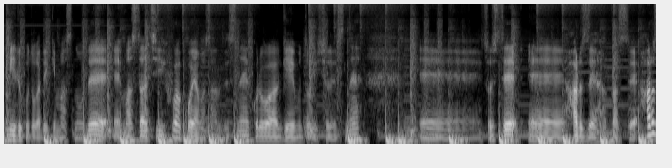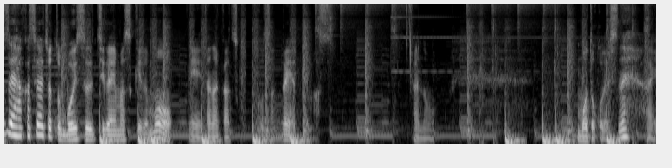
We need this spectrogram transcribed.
ー、見ることができますので、えマスターチーフは小山さんですね。これはゲームと一緒ですね。えー、そして、えー、春勢博士。春勢博士はちょっとボイス違いますけども、えー、田中敦子さんがやってます。あの、元子ですね。はい。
